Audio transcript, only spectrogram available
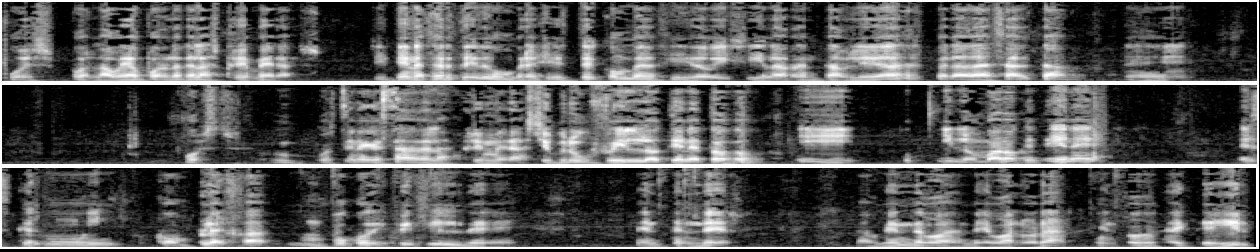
pues, pues la voy a poner de las primeras. Si tiene certidumbre, si estoy convencido y si la rentabilidad esperada es alta, eh, pues, pues tiene que estar de las primeras. Y Brookfield lo tiene todo. Y, lo malo que tiene es que es muy compleja, un poco difícil de, entender, también de, valorar. Entonces hay que ir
